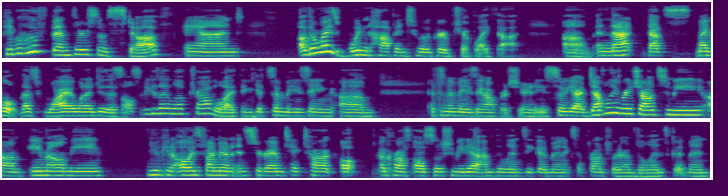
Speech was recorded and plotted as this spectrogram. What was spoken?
people who've been through some stuff and otherwise wouldn't hop into a group trip like that. Um, and that that's my goal. That's why I want to do this. Also because I love travel. I think it's amazing. Um, it's an amazing opportunity. So yeah, definitely reach out to me, um, email me. You can always find me on Instagram, TikTok, all, across all social media. I'm the Lindsay Goodman, except for on Twitter, I'm the Linz Goodman.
